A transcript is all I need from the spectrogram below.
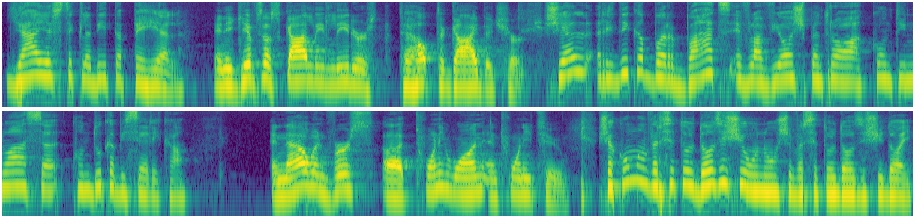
Ea este clădită pe El. And he gives us godly leaders to help to guide the church. Și El ridică bărbați evlavioși pentru a continua să conducă biserica. And now in verse uh, 21 and 22, Și acum în versetul 21 și versetul 22.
